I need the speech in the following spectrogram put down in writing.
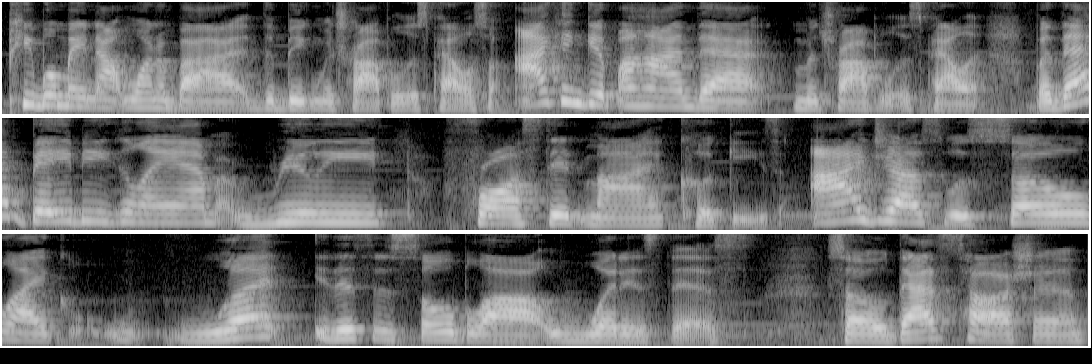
people may not want to buy the big metropolis palette so i can get behind that metropolis palette but that baby glam really frosted my cookies. I just was so like, what? This is so blah. What is this? So that's Tasha.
